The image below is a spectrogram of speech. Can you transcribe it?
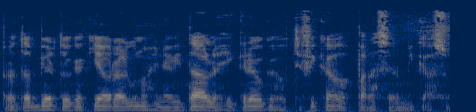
pero te advierto que aquí habrá algunos inevitables y creo que justificados para hacer mi caso.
